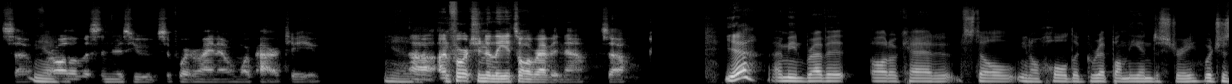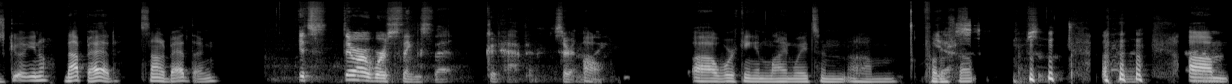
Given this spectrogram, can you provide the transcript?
So Yeah. for all the listeners who support Rhino, more power to you. Yeah. Uh, unfortunately, it's all Revit now. So Yeah, I mean Revit, AutoCAD still, you know, hold a grip on the industry, which is good, you know, not bad. It's not a bad thing. it's there are worse things that could happen. Certainly. Uh working in line weights and um Photoshop. Yes, absolutely. Yeah. I don't- um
